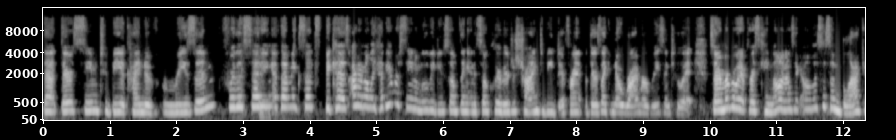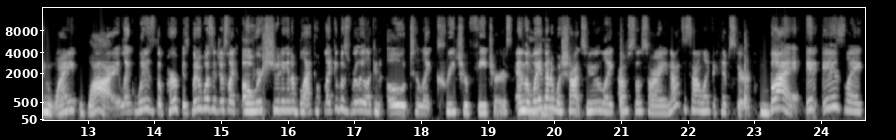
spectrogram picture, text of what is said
that there seemed to be a kind of reason for the setting, if that makes sense. Because I don't know, like, have you ever seen a movie do something and it's so clear they're just trying to be different, but there's like no rhyme or reason to it? So I remember when it first came on, I was like, oh, this is in black and white. Why? Like, what is the purpose? But it wasn't just like, oh, we're shooting in a black like it was really like an ode to like creature features. And the way that mm-hmm. it was shot too, like, I'm so sorry, not to sound like a hipster, but it is like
